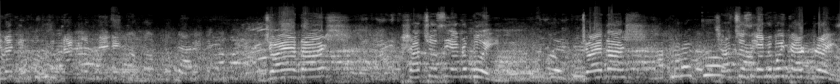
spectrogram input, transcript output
এনাকে ডাকলাম, ডাকলাম। জয়া দাস সাতশো ছিয়ানব্বই জয়া দাস ছিয়ানব্বই থার্ড প্রাইজ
